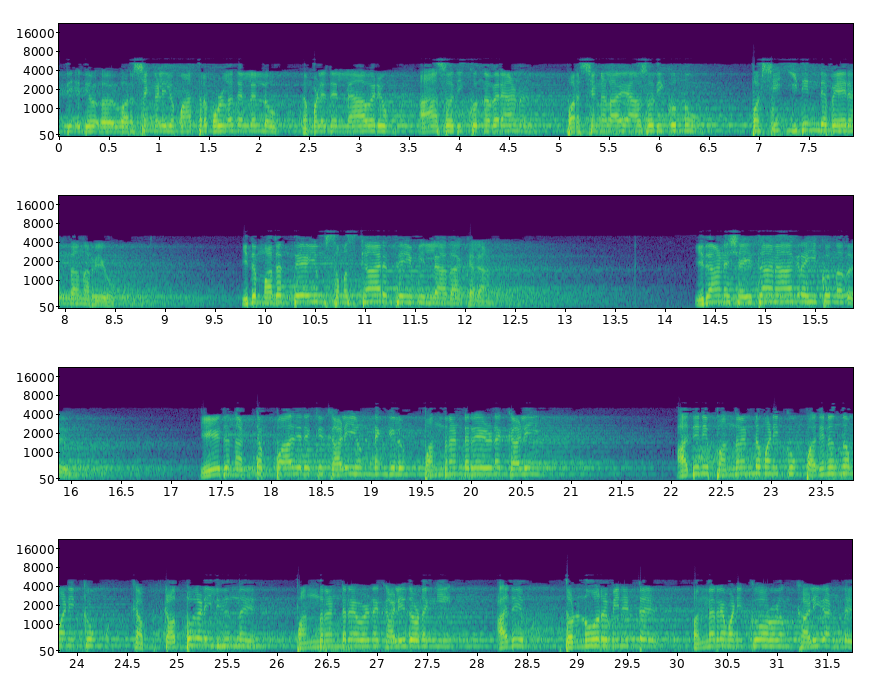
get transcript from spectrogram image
വർഷങ്ങളിലും മാത്രമുള്ളതല്ലല്ലോ. നമ്മളിതെല്ലാവരും ആസ്വദിക്കുന്നവരാണ്. വർഷങ്ങളായി ആസ്വദിക്കുന്നു. പക്ഷെ ഇതിന്റെ പേരെന്താണെന്നറിയോ? ഇത് മതത്തെയും സംസ്കാരത്തെയും ഇല്ലാതാക്കലാണ്. ഇതാണ് ശൈത്താൻ ആഗ്രഹിക്കുന്നത്. ഏത് നട്ടപ്പാതിരക്ക് കളിയുണ്ടെങ്കിലും പന്ത്രണ്ടരയുടെ കളി അതിന് പന്ത്രണ്ട് മണിക്കും പതിനൊന്ന് മണിക്കും ക്ലബ്ബുകളിൽ ഇരുന്ന് പന്ത്രണ്ടരയുടെ കളി തുടങ്ങി അത് തൊണ്ണൂറ് മിനിറ്റ് ഒന്നര മണിക്കൂറോളം കളി കണ്ട്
